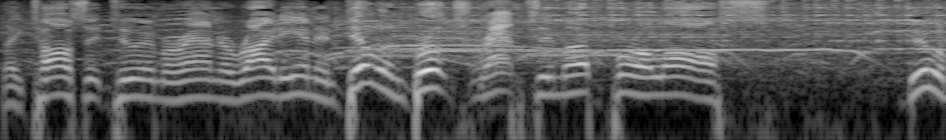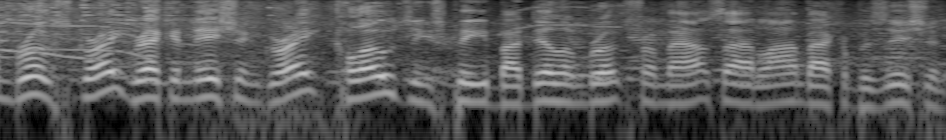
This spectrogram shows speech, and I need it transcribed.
They toss it to him around the right end, and Dylan Brooks wraps him up for a loss. Dylan Brooks, great recognition, great closing speed by Dylan Brooks from the outside linebacker position,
